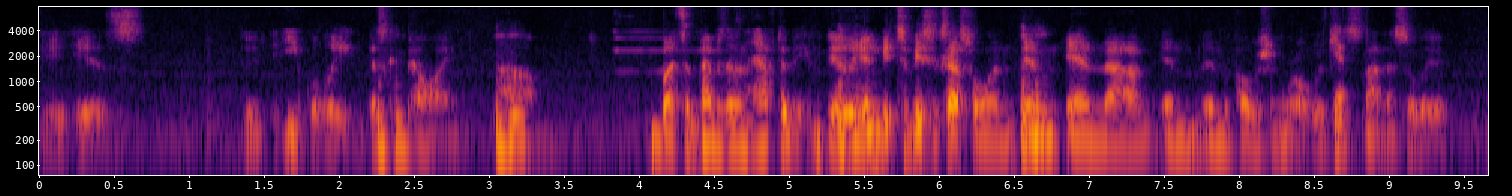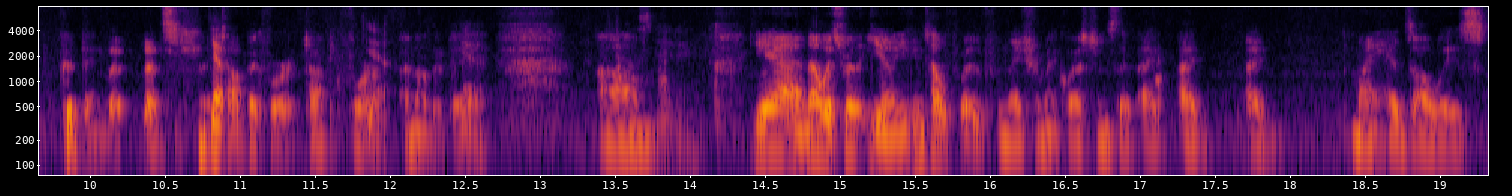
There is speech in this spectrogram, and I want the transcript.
is equally as mm-hmm. compelling. Mm-hmm. Um, but sometimes it doesn't have to be, mm-hmm. to be successful in in mm-hmm. in, uh, in, in the publishing world, which yep. is not necessarily a good thing. But that's a yep. topic for topic for yeah. another day. Yeah. Um, yeah, no, it's really you know you can tell from, the nature of my questions that I, I, I my head's always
